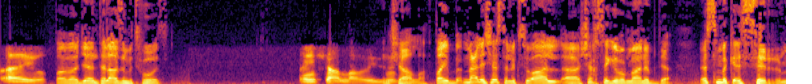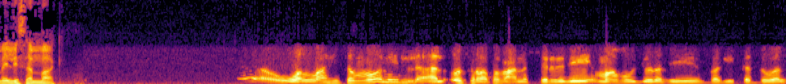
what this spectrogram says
أيوه. طيب أنت لازم تفوز. إن شاء الله بإذن إن شاء الله. طيب معلش أسألك سؤال آه، شخصي قبل ما نبدأ. اسمك السر مين اللي سماك. والله يسموني ال- الأسرة. طبعا السر دي ما موجودة في بقية الدول.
